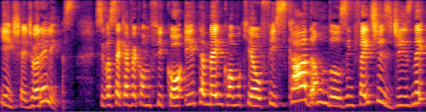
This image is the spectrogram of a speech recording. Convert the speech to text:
e encher de orelhinhas. Se você quer ver como ficou e também como que eu fiz cada um dos enfeites Disney,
